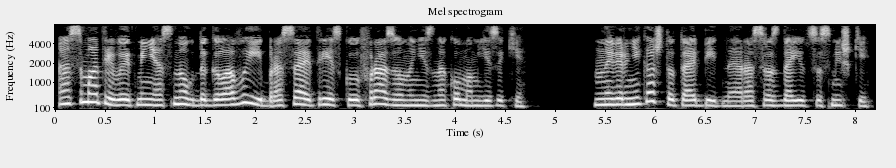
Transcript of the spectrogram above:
осматривает меня с ног до головы и бросает резкую фразу на незнакомом языке. Наверняка что-то обидное, раз раздаются смешки.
